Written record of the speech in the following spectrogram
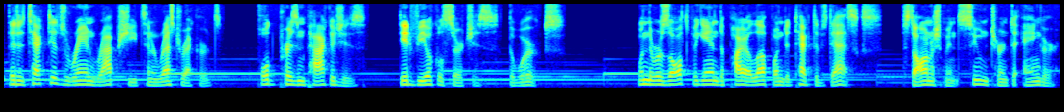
The detectives ran rap sheets and arrest records, pulled prison packages, did vehicle searches, the works. When the results began to pile up on detectives' desks, astonishment soon turned to anger.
